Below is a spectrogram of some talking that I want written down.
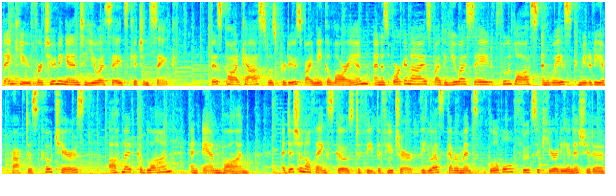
Thank you for tuning in to USAID's Kitchen Sink. This podcast was produced by Nika Larian and is organized by the USAID Food Loss and Waste Community of Practice co chairs Ahmed Kablan and Ann Vaughn. Additional thanks goes to Feed the Future, the U.S. government's global food security initiative,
